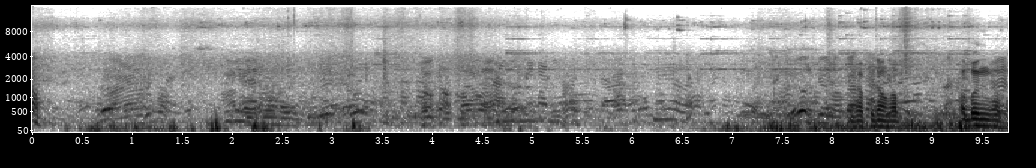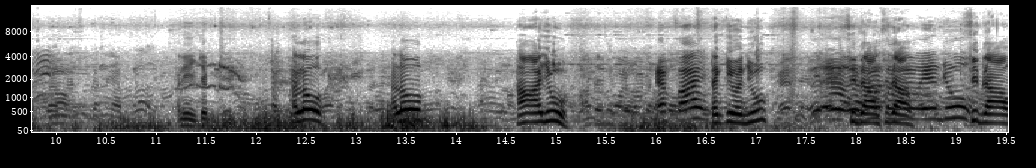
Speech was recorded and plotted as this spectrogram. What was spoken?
อ นะครับพี่น้องครับมาเบิ้งครับ อันนี้จะฮัลโหลฮัลโหล how are you แอปไฟ thank you and you sit down sit down เอ็นยู sit down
